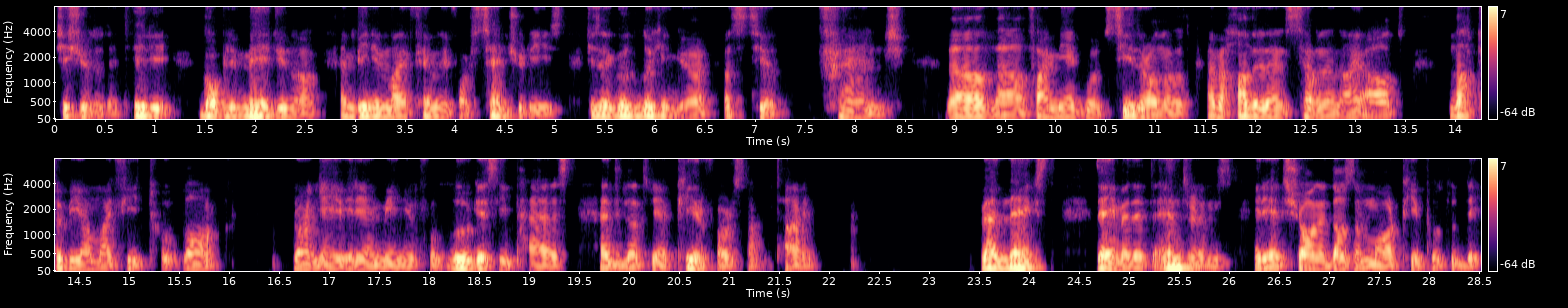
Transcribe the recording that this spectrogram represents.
She shouted at Harry, goblin maid, you know, and been in my family for centuries. She's a good looking girl, but still French. Well, well, find me a good seat, Ronald. I'm a hundred and seven and I ought not to be on my feet too long. Ron gave Harry a meaningful look as he passed and did not reappear for some time. When next They met at the entrance. It had shown a dozen more people to their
